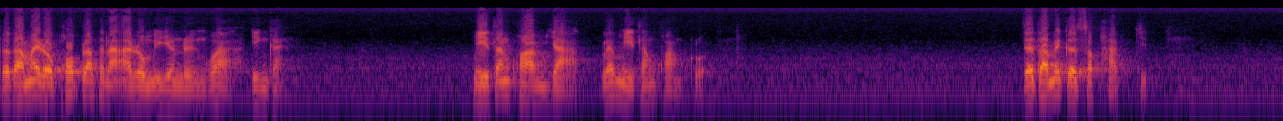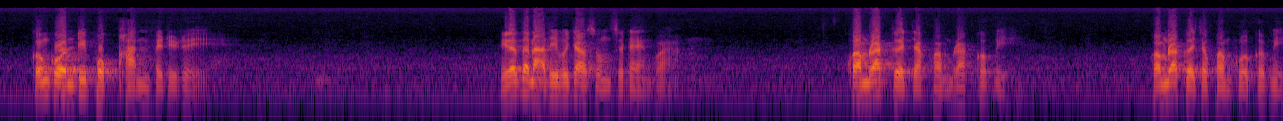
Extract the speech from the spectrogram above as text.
จะทำให้เราพบลักษณะอารมณ์อีกอย่างหนึ่งว่าอิงกัน มีทั้งความอยากและมีทั้งความโกรธแต่ทำให้เกิดสภาพจิต ของคนที่ผกผันไปเรื่อยๆมีลักษณะที่พระเจ้าทรงแสดงว่า ความรักเกิดจากความรักก็มี ความรักเกิดจากความโกรธก็มี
